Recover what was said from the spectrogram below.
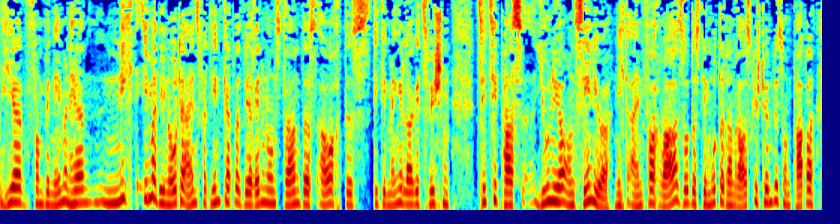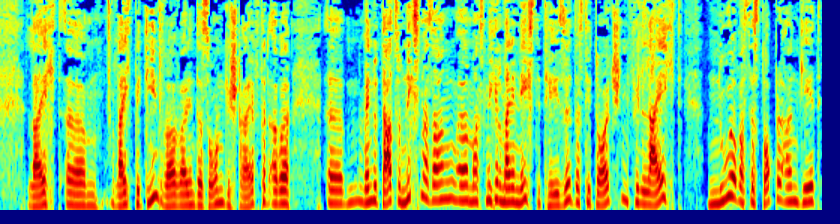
hier vom Benehmen her nicht immer die Note 1 verdient gehabt hat. Wir erinnern uns dran, dass auch das, die Gemengelage zwischen Tsitsipas Junior und Senior nicht einfach war, so dass die Mutter dann rausgestürmt ist und Papa leicht, ähm, leicht bedient war, weil ihn der Sohn gestreift hat. Aber ähm, wenn du dazu nichts mehr sagen äh, magst, Michael, meine nächste These, dass die Deutschen vielleicht nur, was das Doppel angeht,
